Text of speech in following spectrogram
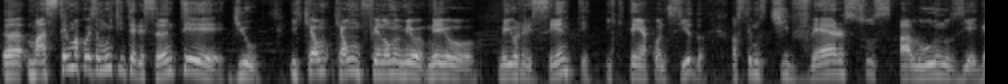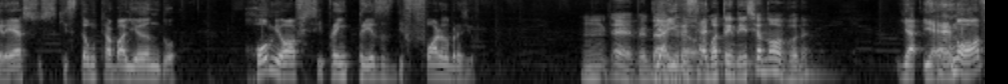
Uh, mas tem uma coisa muito interessante, Dil, e que é um, que é um fenômeno meio, meio, meio recente e que tem acontecido. Nós temos diversos alunos e egressos que estão trabalhando home office para empresas de fora do Brasil. Hum, é verdade. E aí né? recebe... É uma tendência nova, né? E, e é nova,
